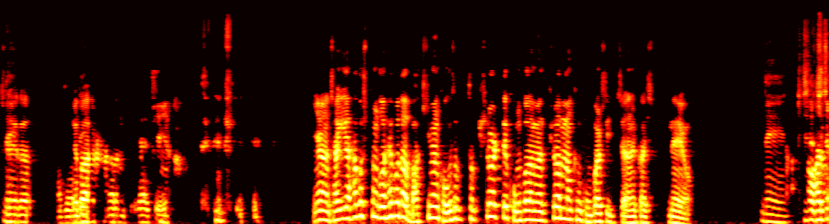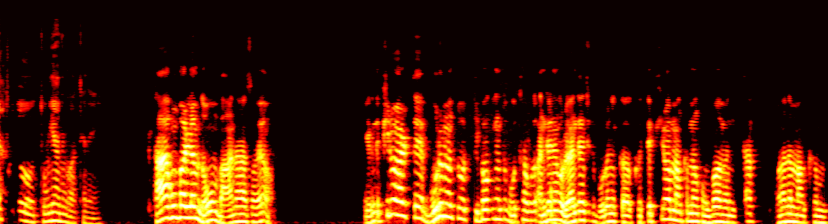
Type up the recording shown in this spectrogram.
제가 맞아요. 개발을 해야지. 그냥 자기가 하고 싶은 거 해보다 막히면 거기서부터 필요할 때 공부하면 필요한 만큼 공부할 수 있지 않을까 싶네요. 네, 진짜, 어, 진짜 저도 동의하는 것 같아요. 네. 다 공부하려면 너무 많아서요. 예, 근데 필요할 때 모르면 또 디버깅도 못하고 안 되는 걸 왜 안 되는지도 모르니까 그때 필요한 만큼만 공부하면 딱 원하는 만큼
